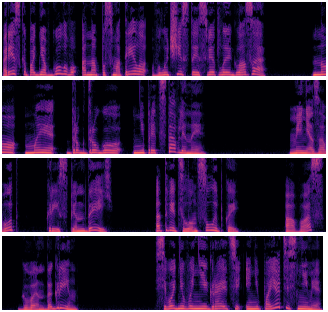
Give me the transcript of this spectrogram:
Резко подняв голову, она посмотрела в лучистые светлые глаза — но мы друг другу не представлены. Меня зовут Криспин Дэй, ответил он с улыбкой. А вас Гвенда Грин. Сегодня вы не играете и не поете с ними?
